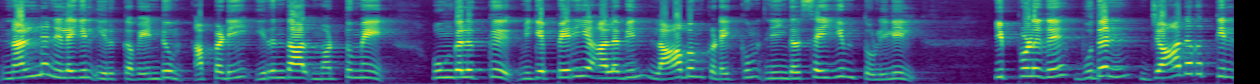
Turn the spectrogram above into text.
நல்ல நிலையில் இருக்க வேண்டும். அப்படி இருந்தால் மட்டுமே உங்களுக்கு மிகப்பெரிய அளவில் லாபம் கிடைக்கும். நீங்கள் செய்யும் தொழிலில் இப்பொழுது புதன் ஜாதகத்தில்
